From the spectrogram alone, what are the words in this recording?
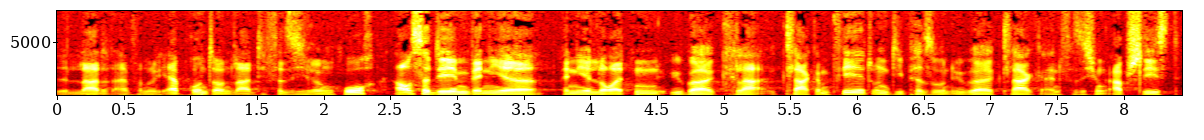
ladet einfach nur die App runter und ladet die Versicherung hoch. Außerdem, wenn ihr, wenn ihr Leuten über Clark empfehlt und die Person über Clark eine Versicherung abschließt,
